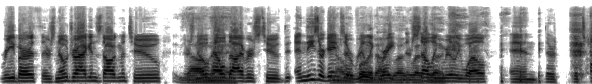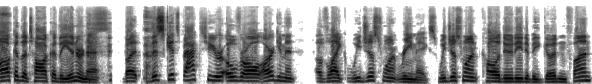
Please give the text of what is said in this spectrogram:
rebirth there's no dragon's dogma 2 there's no, man. Helldivers 2. Th- And these are games No, that are really great Look, and they're look, selling look. really well and they're the talk of the talk of the internet. But this gets back to your overall argument of like we just want remakes. We just want Call of Duty to be good and fun.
